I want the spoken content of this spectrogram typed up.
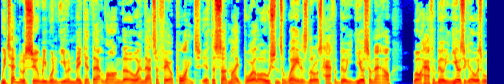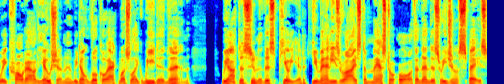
We tend to assume we wouldn't even make it that long, though, and that's a fair point. If the sun might boil our oceans away in as little as half a billion years from now, well, half a billion years ago is when we crawled out of the ocean, and we don't look or act much like we did then. We often assume that this period, humanity's rise to master Earth and then this region of space,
